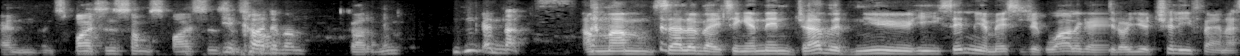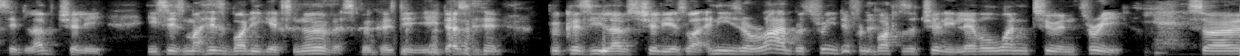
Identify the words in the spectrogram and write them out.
and, and spices, some spices. Yeah, as well. cardamom Cardamom. and nuts. I'm, I'm salivating. And then Javid knew, he sent me a message a while ago. He said, Are you're a chili fan? I said, Love chili. He says, My His body gets nervous because he, he doesn't, because he loves chili as well. And he's arrived with three different bottles of chili, level one, two, and three. So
